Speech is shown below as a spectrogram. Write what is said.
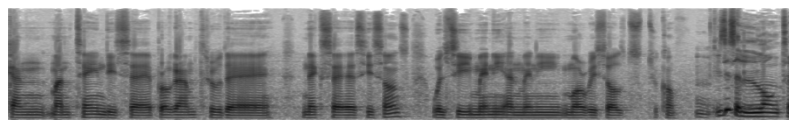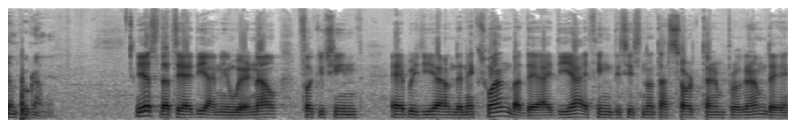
can maintain this uh, program through the next uh, seasons, we'll see many and many more results to come. Mm. Is this a long-term program? Yes, that's the idea. I mean, we're now focusing every year on the next one. But the idea, I think, this is not a short-term program. The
